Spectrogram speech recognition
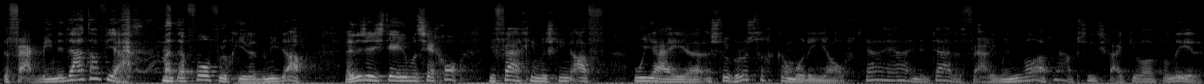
dat vraag ik me inderdaad af, ja. Maar daarvoor vroeg je dat nog niet af. Dus als je tegen iemand zegt, goh, je vraagt je misschien af hoe jij uh, een stuk rustiger kan worden in je hoofd. Ja, ja, inderdaad, dat vraag ik me nu wel af. Nou, precies, ga ik je wel even leren.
